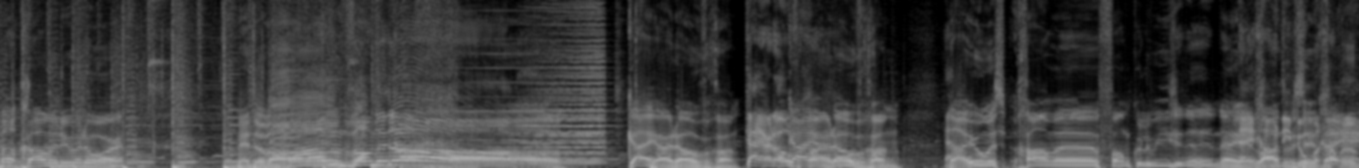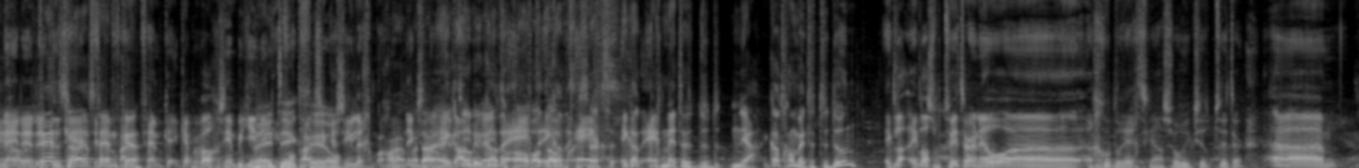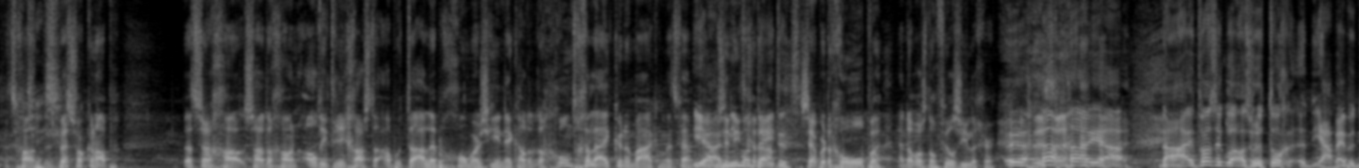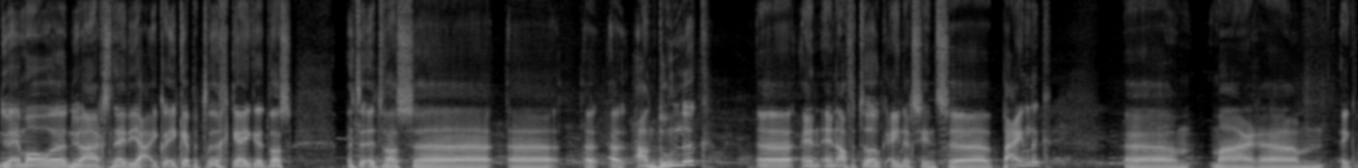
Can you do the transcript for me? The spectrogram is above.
Dan gaan we nu maar door. Met de waan van de dag. Keiharde overgang. Keiharde overgang. Keiharde overgang. Nou jongens, gaan we Famke Louise... Nee, Nee, gaan we niet doen. Gaan we doen. Nee, nee, Femke, Femke. Ik heb er wel gezien begin. Ik vond het ik hartstikke veel. zielig, maar goed, Maar- niks maar aan. daar Ik ook. Ik had, echt, ik, had echt, ik had echt met het, ja, ik had gewoon met het te doen. Ik, la- ik las op Twitter een heel eh, een goed bericht. Ja, sorry, ik zit op Twitter. Ehm, het, is gewoon, het is best wel knap. Dat ze, ze hadden gewoon al die drie gasten, Abu Taleb, Gommers, Jinek, hadden de grond gelijk kunnen maken met Femke. Ja, Hebben ze niemand gedaan. deed het. Ze hebben er geholpen en dat was nog veel zieliger. ja, nou, het was ook wel, als we het toch, ja, we hebben het nu eenmaal eh, nu aangesneden. Ja, ik, ik heb het teruggekeken. Het was, het, het was eh, eh, eh, eh, aandoenlijk eh, en, en af en toe ook enigszins eh, pijnlijk. Ehm, maar ehm, ik,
